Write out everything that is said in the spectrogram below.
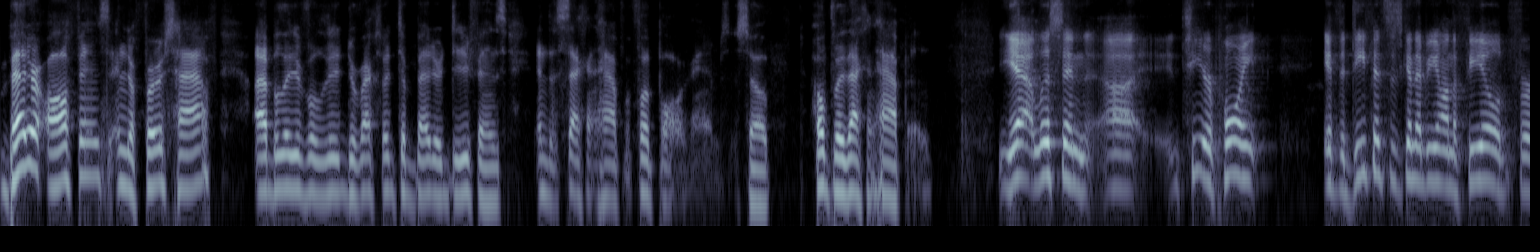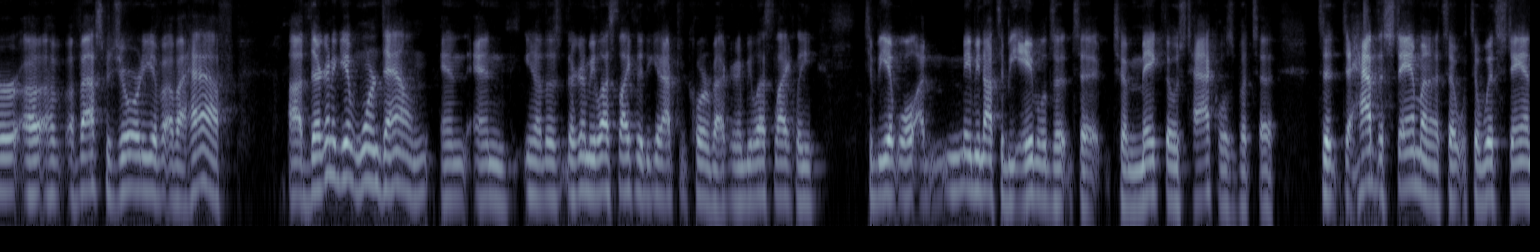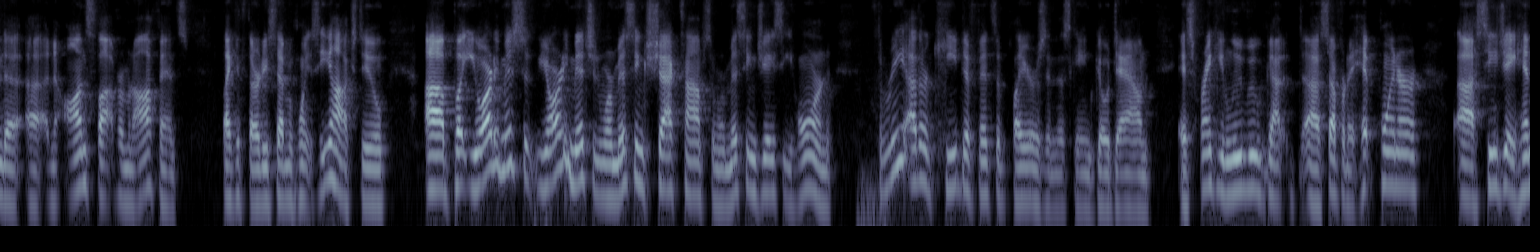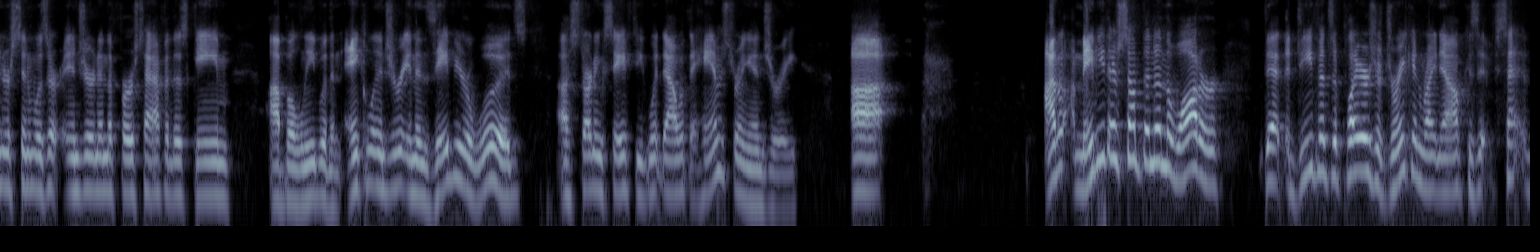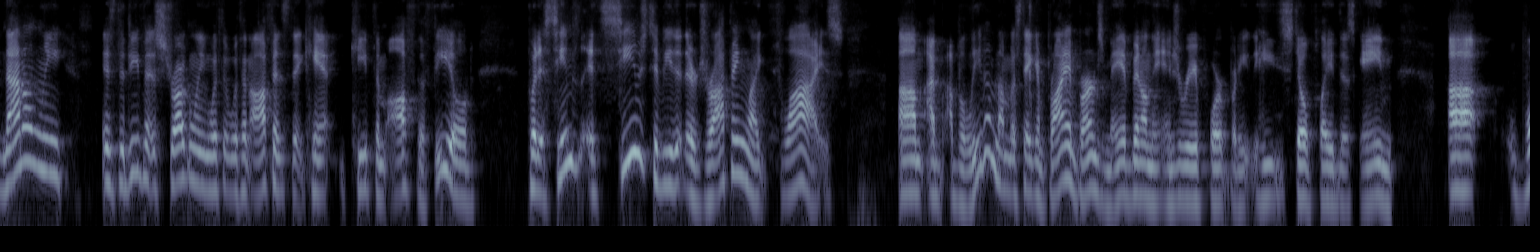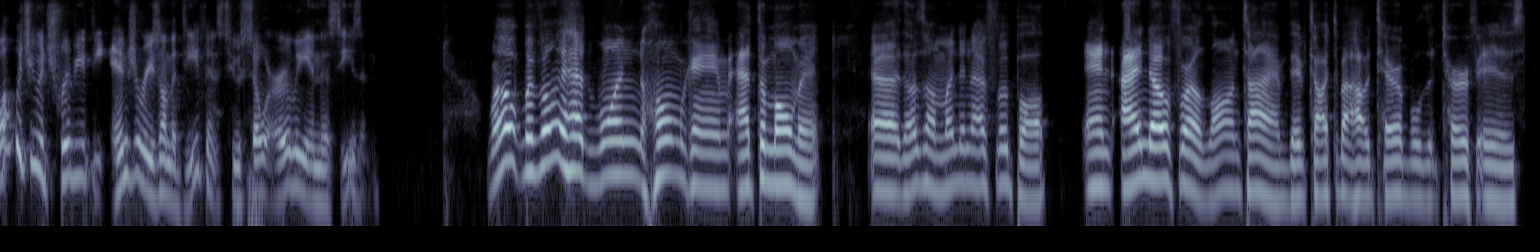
better offense in the first half, I believe will lead directly to better defense in the second half of football games. So hopefully that can happen. Yeah, listen, uh, to your point, if the defense is going to be on the field for a, a vast majority of, of a half, uh, they're going to get worn down, and and you know those, they're going to be less likely to get after the quarterback. They're going to be less likely to be able, uh, maybe not to be able to to to make those tackles, but to to to have the stamina to to withstand a, a, an onslaught from an offense like a 37 point Seahawks do. Uh, but you already missed you already mentioned we're missing Shaq Thompson, we're missing Jaycee Horn. Three other key defensive players in this game go down as Frankie Luvu got uh, suffered a hip pointer Uh, CJ Henderson was injured in the first half of this game, I believe, with an ankle injury. And then Xavier Woods, uh, starting safety, went down with a hamstring injury. Uh, I don't, maybe there's something in the water that the defensive players are drinking right now because it not only is the defense struggling with it with an offense that can't keep them off the field, but it seems it seems to be that they're dropping like flies. Um, I, I, believe I'm not mistaken. Brian Burns may have been on the injury report, but he, he still played this game. Uh, what would you attribute the injuries on the defense to so early in the season? Well, we've only had one home game at the moment. Uh, that was on Monday Night Football. And I know for a long time they've talked about how terrible the turf is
